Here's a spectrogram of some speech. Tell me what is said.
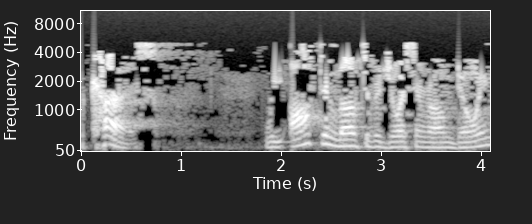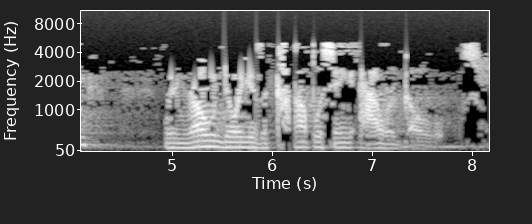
Because we often love to rejoice in wrongdoing when wrongdoing is accomplishing our goals.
